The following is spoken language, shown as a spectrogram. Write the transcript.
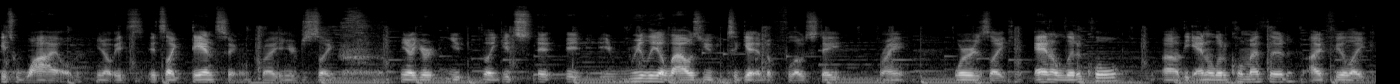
it's wild you know it's it's like dancing right? And you're just like you know you're you like it's it, it, it really allows you to get into flow state right? Whereas like analytical uh, the analytical method i feel like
